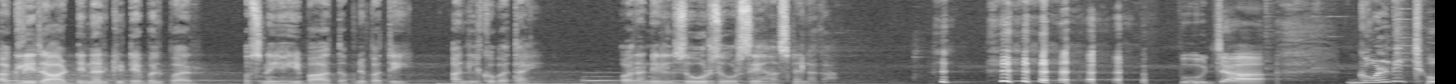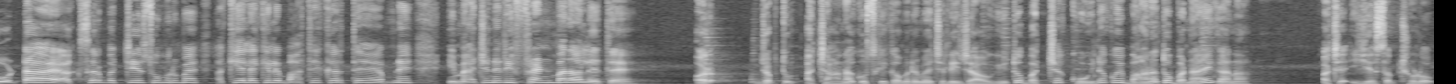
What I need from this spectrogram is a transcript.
अगली रात डिनर की टेबल पर उसने यही बात अपने पति अनिल को बताई और अनिल ज़ोर ज़ोर से हंसने लगा। पूजा गोल्डी छोटा है अक्सर बच्चे इस उम्र में अकेले अकेले बातें करते हैं अपने इमेजिनरी फ्रेंड बना लेते हैं। और जब तुम अचानक उसके कमरे में चली जाओगी तो बच्चा कोई ना कोई बहाना तो बनाएगा ना। अच्छा ये सब छोड़ो,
